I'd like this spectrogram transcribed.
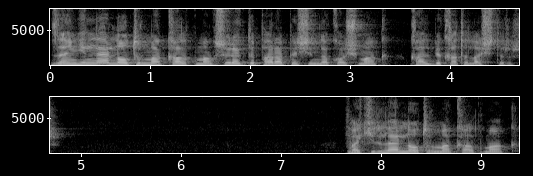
Zenginlerle oturmak, kalkmak, sürekli para peşinde koşmak kalbi katılaştırır. Fakirlerle oturmak, kalkmak,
